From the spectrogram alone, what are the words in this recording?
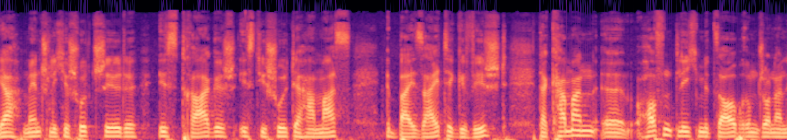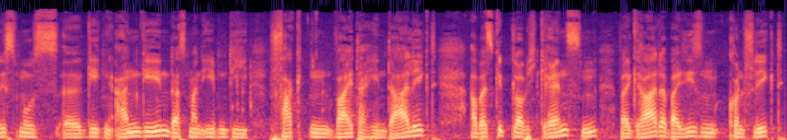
ja, menschliche Schutzschilde ist tragisch, ist die Schuld der Hamas beiseite gewischt. Da kann man äh, hoffentlich mit sauberem Journalismus äh, gegen angehen, dass man eben die Fakten weiterhin darlegt. Aber es gibt, glaube ich, Grenzen, weil gerade bei diesem Konflikt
